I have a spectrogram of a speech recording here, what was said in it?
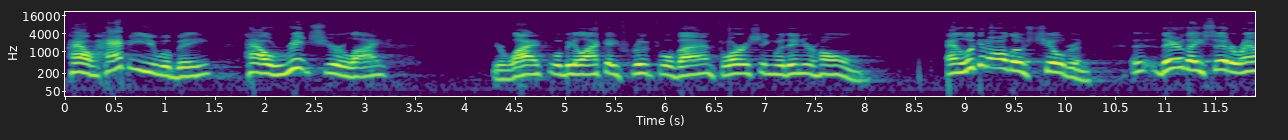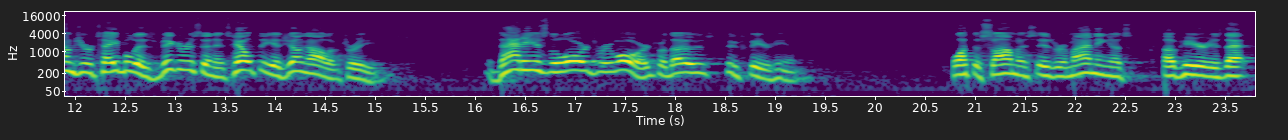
How happy you will be. How rich your life. Your wife will be like a fruitful vine flourishing within your home. And look at all those children. There they sit around your table as vigorous and as healthy as young olive trees. That is the Lord's reward for those who fear him. What the psalmist is reminding us of here is that,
